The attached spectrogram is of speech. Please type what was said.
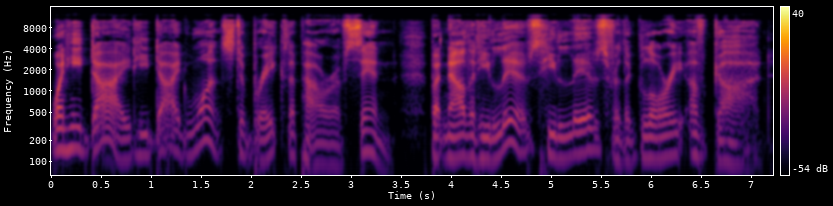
When he died, he died once to break the power of sin. But now that he lives, he lives for the glory of God.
